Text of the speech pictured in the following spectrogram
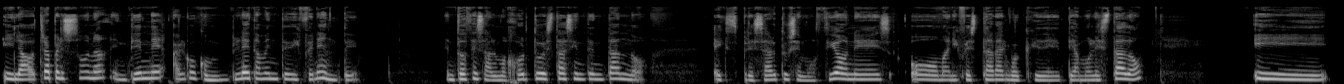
y la otra persona entiende algo completamente diferente. Entonces a lo mejor tú estás intentando expresar tus emociones o manifestar algo que te ha molestado y,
